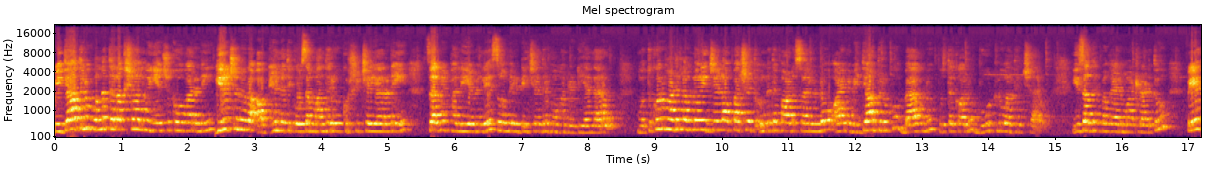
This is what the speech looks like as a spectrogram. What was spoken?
విద్యార్థులు ఉన్నత లక్ష్యాలను ఎంచుకోవాలని గిరిజనుల అభ్యున్నతి కోసం అందరూ కృషి చేయాలని సర్వేపల్లి ఎమ్మెల్యే సోమిరెడ్డి చంద్రమోహన్ రెడ్డి అన్నారు. ముతుకూరు మండలంలోని జిల్లా పరిషత్ ఉన్నత పాఠశాలలో ఆయన విద్యార్థులకు బ్యాగులు పుస్తకాలు బూట్లు అందించారు. ఈ సందర్భంగా ఆయన మాట్లాడుతూ పేద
